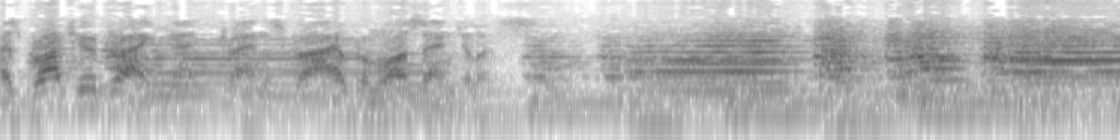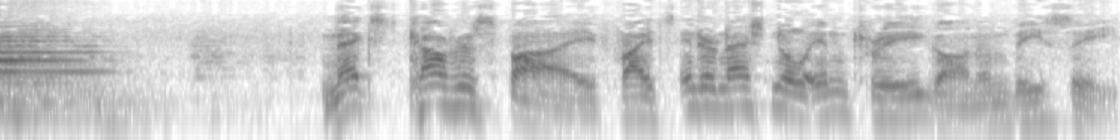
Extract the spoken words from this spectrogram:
has brought you Dragnet, transcribed from Los Angeles. Next, Counter Spy fights international intrigue on NBC.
